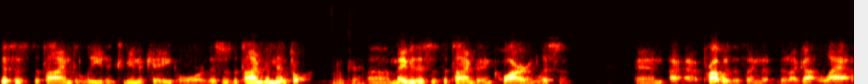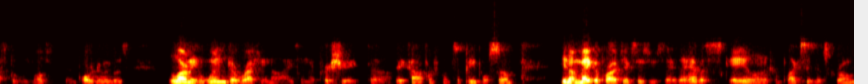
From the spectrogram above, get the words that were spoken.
this is the time to lead and communicate, or this is the time to mentor. Okay. Uh, maybe this is the time to inquire and listen. And I, I, probably the thing that, that I got last, but was most important to me, was learning when to recognize and appreciate uh, the accomplishments of people. So, you know, mega projects, as you say, they have a scale and a complexity that's grown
